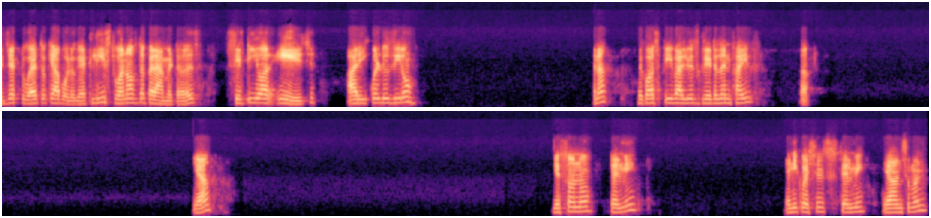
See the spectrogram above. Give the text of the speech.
रिजेक्ट हुआ है तो क्या बोलोगे? At least one of the parameters city और age are equal to zero है ना? Because p value is greater than five या yes or no? Tell me. Any tell me. Yeah, anshuman?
